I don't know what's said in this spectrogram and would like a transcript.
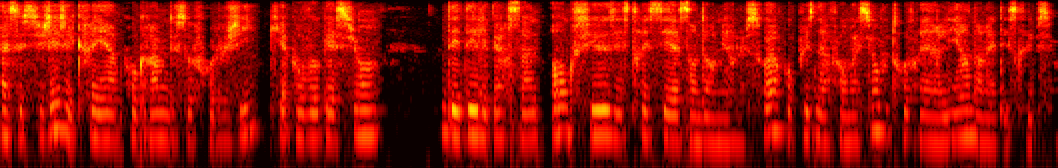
À ce sujet, j'ai créé un programme de sophrologie qui a pour vocation d'aider les personnes anxieuses et stressées à s'endormir le soir. Pour plus d'informations, vous trouverez un lien dans la description.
